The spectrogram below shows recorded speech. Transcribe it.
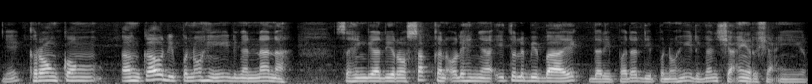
okay. kerongkong engkau dipenuhi dengan nanah sehingga dirosakkan olehnya itu lebih baik daripada dipenuhi dengan syair-syair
